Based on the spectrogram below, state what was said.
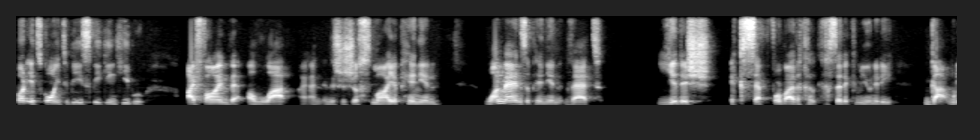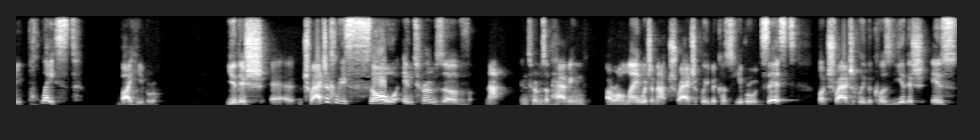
but it's going to be speaking Hebrew. I find that a lot, and, and this is just my opinion, one man's opinion, that Yiddish, except for by the Hasidic community, got replaced by Hebrew. Yiddish, uh, tragically so, in terms of not in terms of having our own language, and not tragically because Hebrew exists, but tragically because Yiddish is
